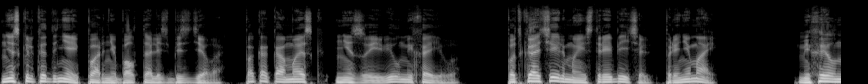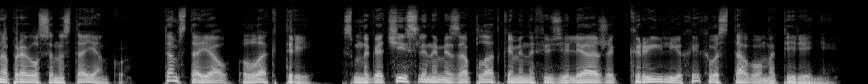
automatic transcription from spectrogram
Несколько дней парни болтались без дела, пока Камеск не заявил Михаилу. «Подкатиль мой истребитель, принимай». Михаил направился на стоянку. Там стоял ЛАК-3 с многочисленными заплатками на фюзеляже, крыльях и хвостовом оперении.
